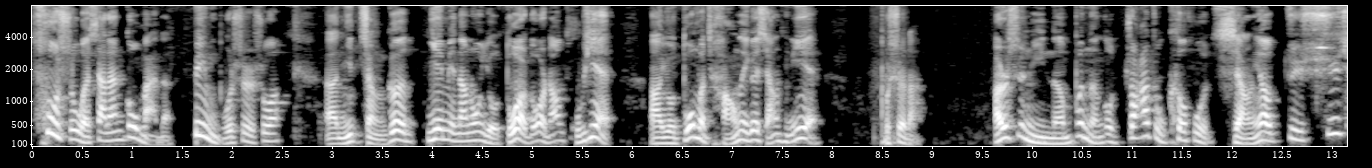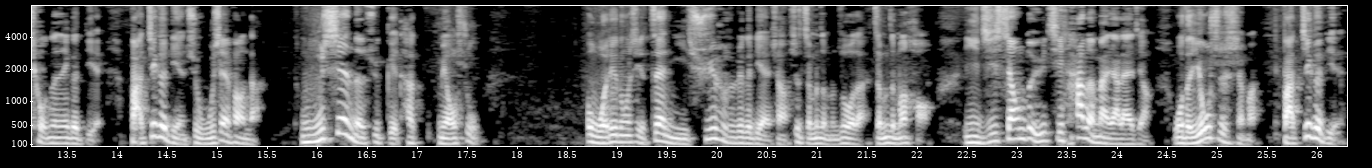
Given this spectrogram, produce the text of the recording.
促使我下单购买的，并不是说，呃，你整个页面当中有多少多少张图片啊，有多么长的一个详情页，不是的，而是你能不能够抓住客户想要最需求的那个点，把这个点去无限放大，无限的去给他描述，我这个东西在你需求的这个点上是怎么怎么做的，怎么怎么好，以及相对于其他的卖家来讲，我的优势是什么？把这个点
